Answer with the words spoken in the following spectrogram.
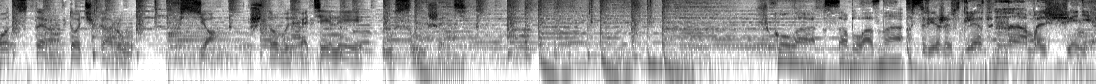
podster.ru Все, что вы хотели услышать. Школа соблазна. Свежий взгляд на обольщение.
